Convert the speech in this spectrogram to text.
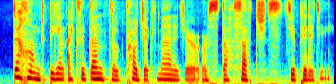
Don't be an accidental project manager or st such stupidity.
